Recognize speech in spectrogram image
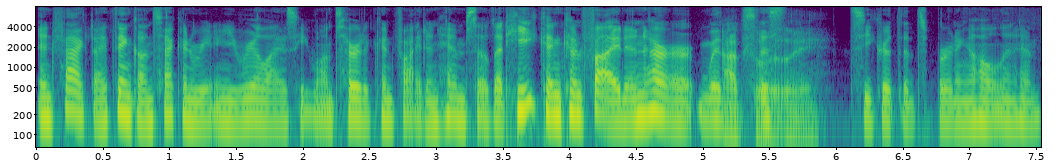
in fact, I think on second reading, you realize he wants her to confide in him so that he can confide in her with Absolutely. this secret that's burning a hole in him.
